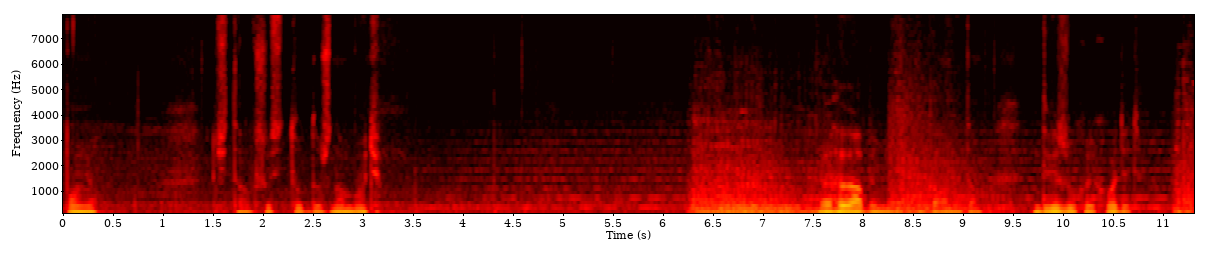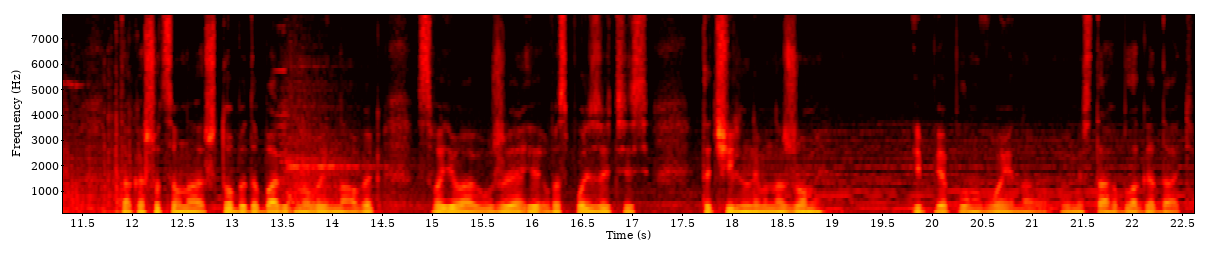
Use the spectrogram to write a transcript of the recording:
Помню. Читав щось тут должно бути. Грабим їх, поки вони там движухой ходять. Так, а что это у нас? Чтобы добавить новый навык, свое оружие, воспользуйтесь точильным ножом и пеплом воина в местах благодати.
